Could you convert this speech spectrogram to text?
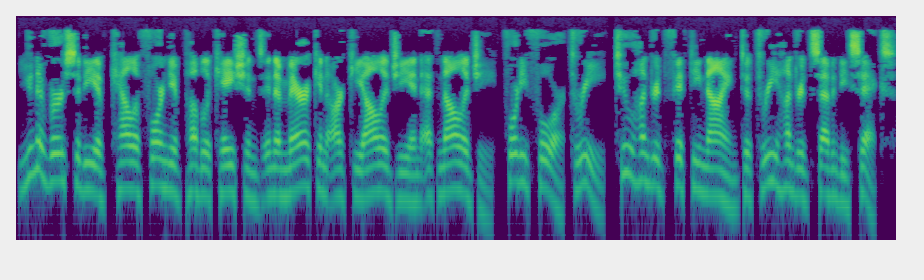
University of California Publications in American Archaeology and Ethnology, 44 3, 259-376.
